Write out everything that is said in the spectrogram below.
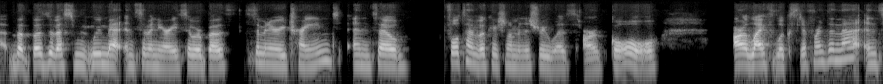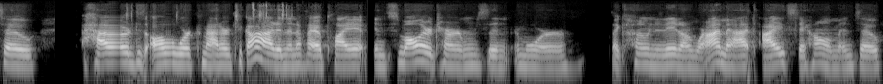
uh, but both of us we met in seminary, so we're both seminary trained, and so full-time vocational ministry was our goal our life looks different than that. And so, how does all work matter to God? And then, if I apply it in smaller terms and more like hone it in on where I'm at, I stay home. And so,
